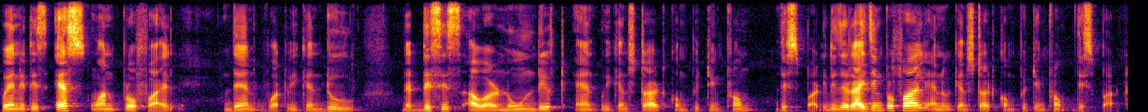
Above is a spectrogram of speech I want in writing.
when it is S1 profile then what we can do that this is our known depth and we can start computing from this part. It is a rising profile and we can start computing from this part.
